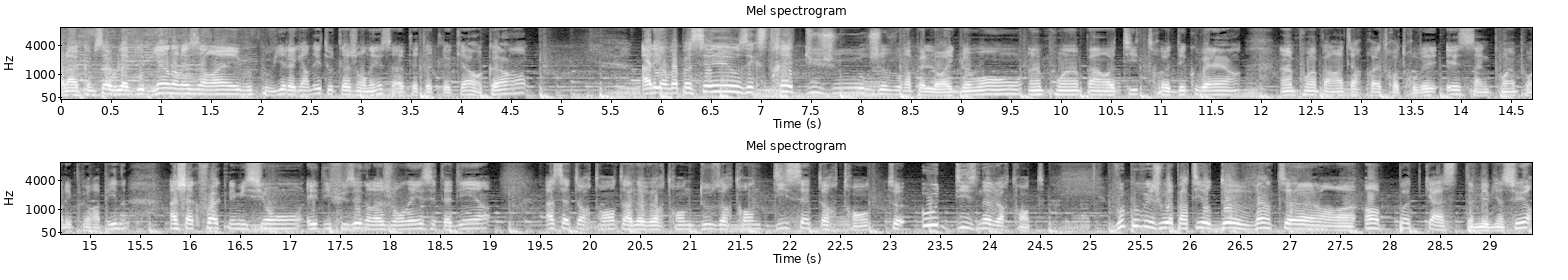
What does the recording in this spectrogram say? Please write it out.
Voilà, comme ça, vous l'aviez bien dans les oreilles. Vous pouviez la garder toute la journée. Ça va peut-être être le cas encore. Allez, on va passer aux extraits du jour. Je vous rappelle le règlement. Un point par titre découvert, un point par interprète retrouvé et cinq points pour les plus rapides. À chaque fois que l'émission est diffusée dans la journée, c'est-à-dire à 7h30, à 9h30, 12h30, 17h30 ou 19h30. Vous pouvez jouer à partir de 20h en podcast, mais bien sûr,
